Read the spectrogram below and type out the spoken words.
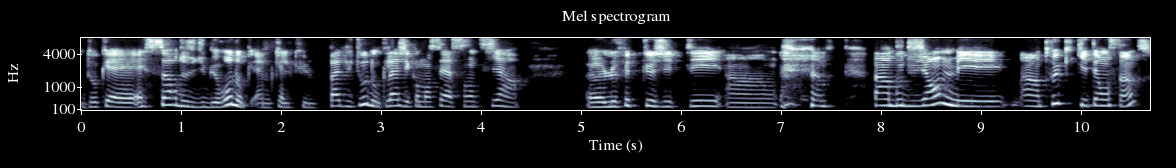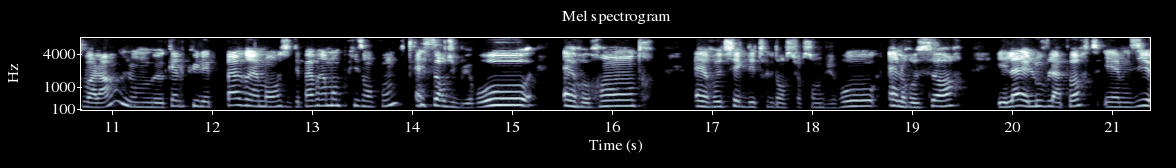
Donc, elle, sort de, du bureau, donc elle me calcule pas du tout. Donc là, j'ai commencé à sentir le fait que j'étais un, pas un bout de viande, mais un truc qui était enceinte. Voilà, on me calculait pas vraiment, j'étais pas vraiment prise en compte. Elle sort du bureau, elle rentre, elle recheck des trucs dans, sur son bureau, elle ressort. Et là, elle ouvre la porte et elle me dit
